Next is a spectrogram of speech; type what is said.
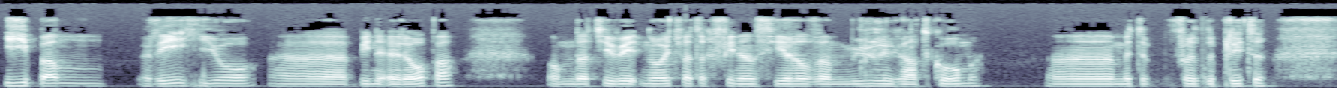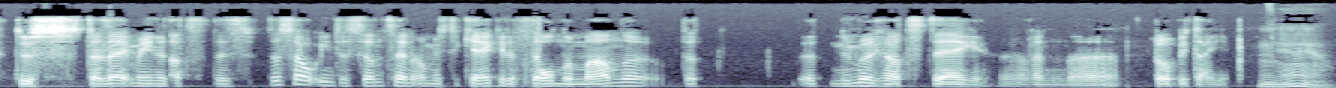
IBAN-regio eh, binnen Europa. Omdat je weet nooit wat er financieel van muren gaat komen. met de, voor de Britten. Dus dat lijkt me inderdaad, dat, is- dat zou interessant zijn om eens te kijken de volgende maanden dat het nummer gaat stijgen eh, van eh Groot-Brittannië. Ja, ja.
